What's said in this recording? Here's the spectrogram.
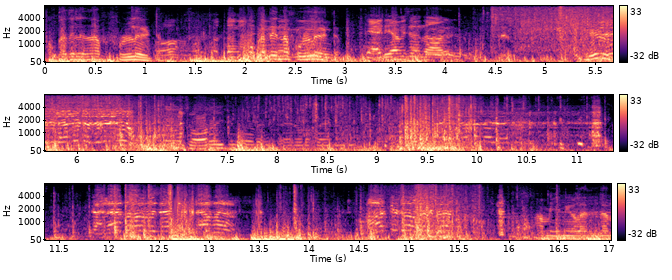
പൊക്കത്തിൽ നിന്ന് ഫുള്ള് കിട്ടും. പൊക്കത്തിൽ നിന്ന് ഫുള്ള് കിട്ടും. ആ മീനുകളെല്ലാം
